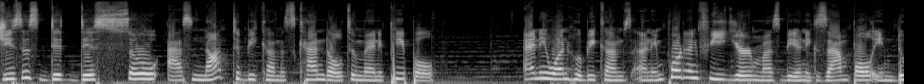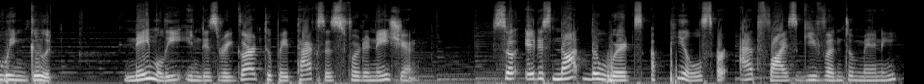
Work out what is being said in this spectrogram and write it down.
Jesus did this so as not to become a scandal to many people. Anyone who becomes an important figure must be an example in doing good namely in this regard to pay taxes for the nation. So it is not the words appeals or advice given to many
